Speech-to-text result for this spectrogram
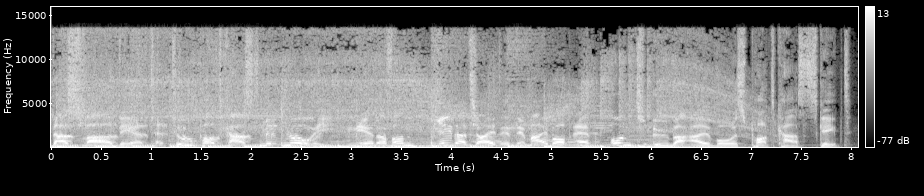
Das war der Tattoo Podcast mit Nori. Mehr davon jederzeit in der MyBob App und überall, wo es Podcasts gibt.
